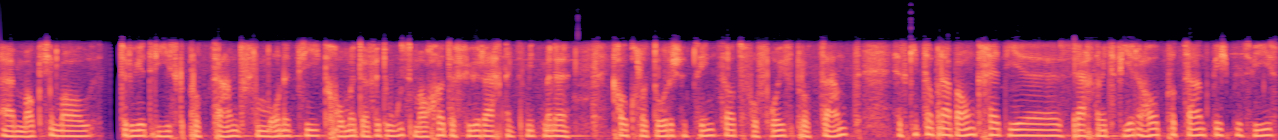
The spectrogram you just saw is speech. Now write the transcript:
äh, maximal 33 Prozent vom Monatseinkommen dürfen ausmachen. Dafür rechnet es mit einem kalkulatorischen Zinssatz von 5 Prozent. Es gibt aber auch Banken, die rechnen mit 4,5 Prozent beispielsweise.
